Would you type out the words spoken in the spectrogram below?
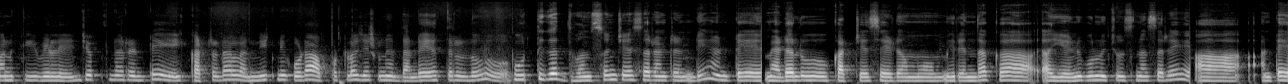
మనకి వీళ్ళు ఏం చెప్తున్నారంటే ఈ కట్టడాలన్నిటిని కూడా అప్పట్లో జరిగిన దండయాత్రలో పూర్తిగా ధ్వంసం చేశారంటండి. అంటే మెడలు కట్ చేసేయడము మీరు ఇందాక ఆ ఏనుగులను చూసినా సరే ఆ అంటే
